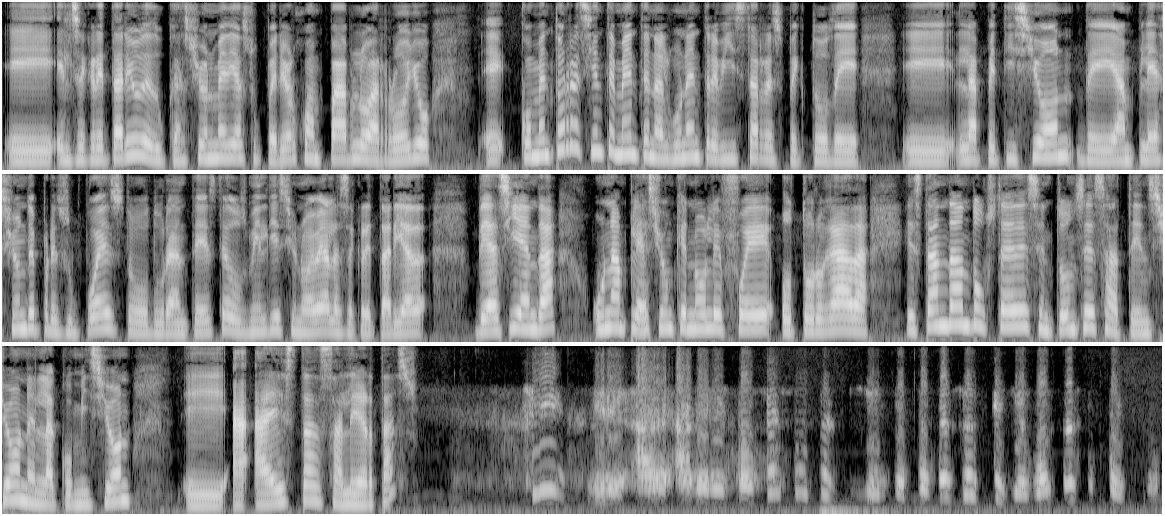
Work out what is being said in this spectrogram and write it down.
eh, el secretario de Educación Media Superior, Juan Pablo Arroyo, eh, comentó recientemente en alguna entrevista respecto de la petición de ampliación de presupuesto durante este 2019 a la Secretaría de Hacienda, una ampliación que no le fue otorgada. ¿Están dando ustedes entonces atención en la comisión eh, a, estas alertas? Sí, mire, a, ver, el proceso es el siguiente. El proceso es que llegó el presupuesto.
